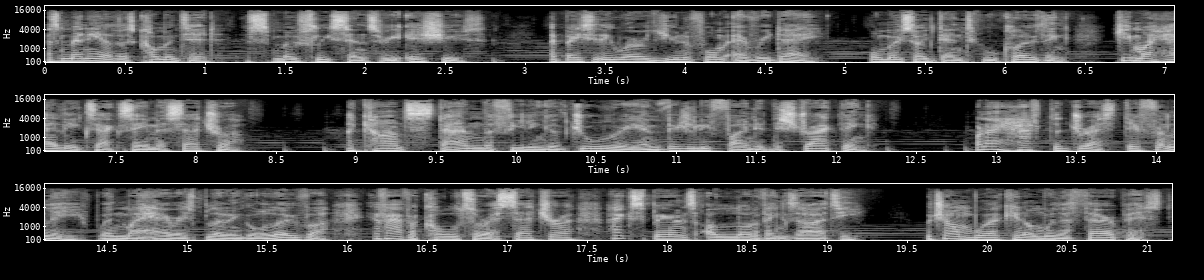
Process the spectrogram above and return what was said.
as many others commented, it's mostly sensory issues. I basically wear a uniform every day, almost identical clothing, keep my hair the exact same, etc. I can't stand the feeling of jewelry and visually find it distracting. When I have to dress differently, when my hair is blowing all over, if I have a cold or etc., I experience a lot of anxiety, which I'm working on with a therapist.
